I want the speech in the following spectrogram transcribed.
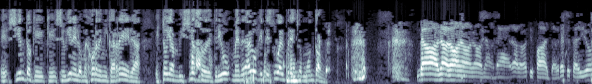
eh, siento que, que se viene lo mejor de mi carrera, estoy ambicioso de triunfo, algo que te suba el precio un montón? No, no, no, no, no, no, no, no, no hace falta. Gracias a Dios,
